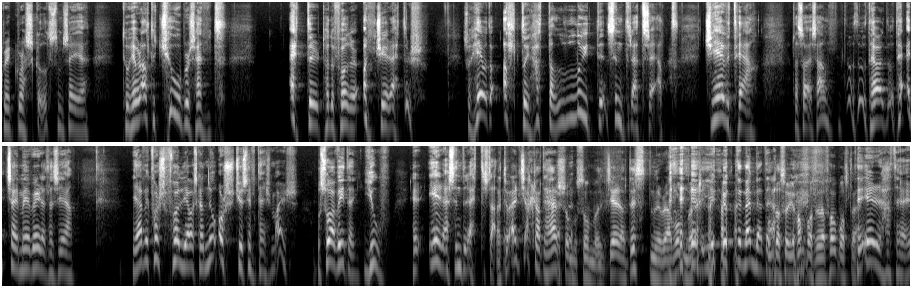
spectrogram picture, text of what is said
Greg Gruskell som sier, du har alltid 20 prosent etter til du føler ikke er etter, så hever du alltid hatt det lyde sindre etter seg at djev til, det sa jeg sa. Og det er ikke jeg med veldig til å si, Jeg vil først følge jeg skal nå orske simpelthen ikke mer. Og så er vi det, jo, her er jeg sindre etter stedet. Men du er ikke akkurat det her som, som Gerardisten er av vunnet. jo, det er nemlig det. Om det så i håndbollet eller fotbollet. Det er at det er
